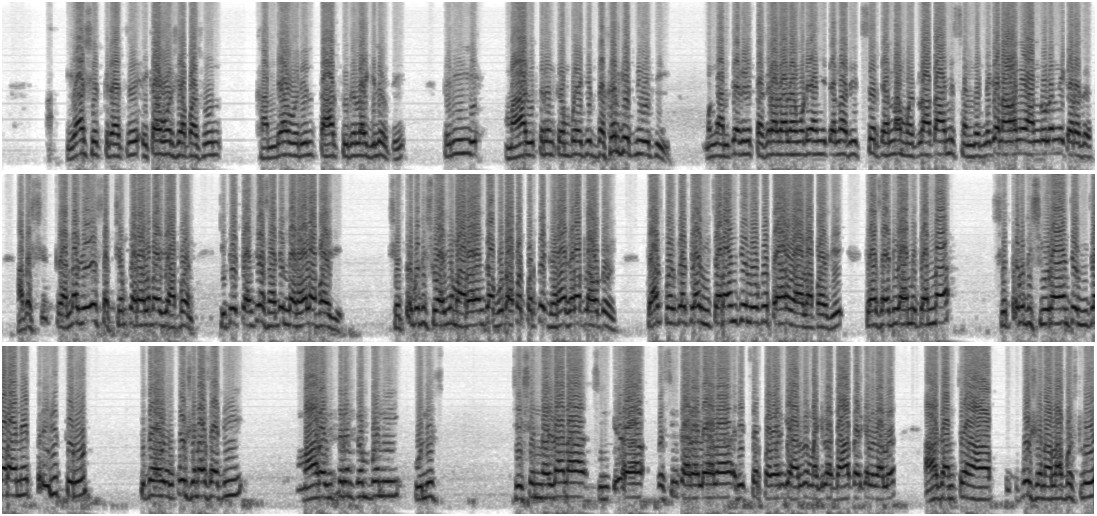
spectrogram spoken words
या शेतकऱ्याचे एका वर्षापासून खांब्यावरील तार चुरीला गेले होते. तरी महावितरण कंपनीची दखल घेतली होती. मग आमच्याकडे तक्रार आल्यामुळे आम्ही त्यांना रितसर त्यांना म्हटलं आता आम्ही संघटनेच्या नावाने आंदोलन नाही करायचं. आता शेतकऱ्यांना जे सक्षम करायला पाहिजे आपण की ते त्यांच्यासाठी लढायला पाहिजे. छत्रपती शिवाजी महाराजांचा फोटो आपण प्रत्येक घराघरात लावतोय. त्याच प्रकारे त्या विचारांचे लोक तयार व्हायला पाहिजे. त्यासाठी आम्ही त्यांना छत्रपती शिवरायांच्या विचाराने प्रेरित करून तिथं उपोषणासाठी महारा वितरण company police station Nardana Shindkheda तहसील कार्यालयाला रितसर परवानगी अर्ज मागितला. दहा तारखेला झालं. आज आमच्या उपोषणाला बसलो.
